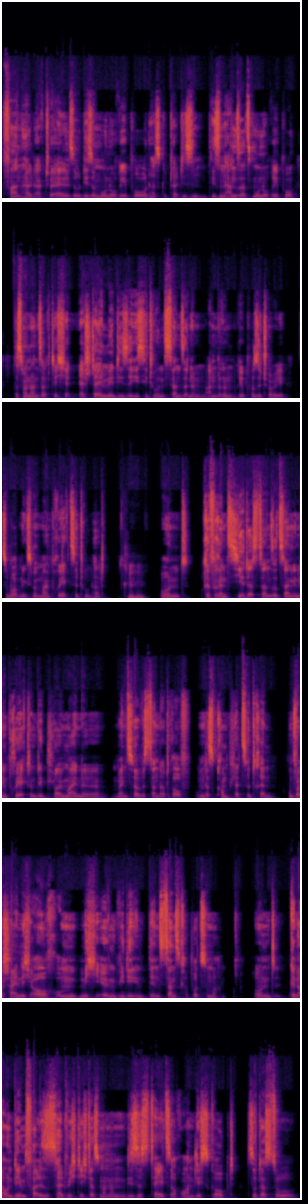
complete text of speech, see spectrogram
fahren halt aktuell so diese Monorepo oder es gibt halt diesen, diesen Ansatz Monorepo, dass man dann sagt, ich erstelle mir diese EC2-Instanz in einem anderen Repository, das überhaupt nichts mit meinem Projekt zu tun hat Mhm. und referenziere das dann sozusagen in dem Projekt und deploy meine, meinen Service dann da drauf, um das komplett zu trennen und wahrscheinlich auch, um nicht irgendwie die, die Instanz kaputt zu machen. Und genau in dem Fall ist es halt wichtig, dass man dann diese States auch ordentlich scoped, so dass du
